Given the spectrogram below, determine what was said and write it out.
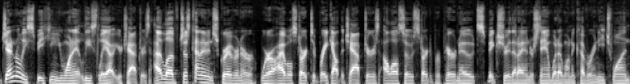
Generally speaking, you want to at least lay out your chapters. I love just kind of in Scrivener where I will start to break out the chapters. I'll also start to prepare notes, make sure that I understand what I want to cover in each one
